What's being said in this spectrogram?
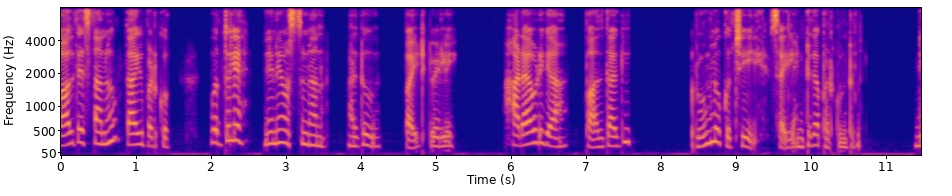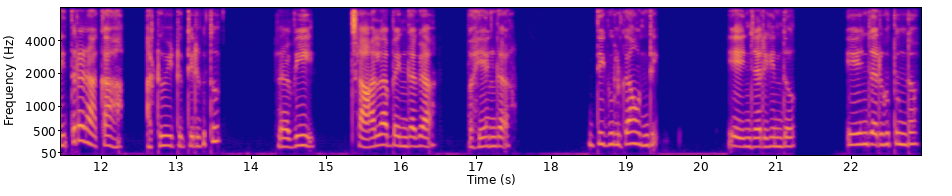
పాలు తెస్తాను తాగి పడుకో. వద్దులే నేనే వస్తున్నాను అంటూ బయటికి వెళ్ళి హడావుడిగా పాలు తాగి రూంలోకొచ్చి సైలెంట్గా పడుకుంటుంది. నిద్ర రాక అటు ఇటు తిరుగుతూ రవి చాలా బెంగగా భయంగా దిగులుగా ఉంది. ఏం జరిగిందో? ఏం జరుగుతుందో?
